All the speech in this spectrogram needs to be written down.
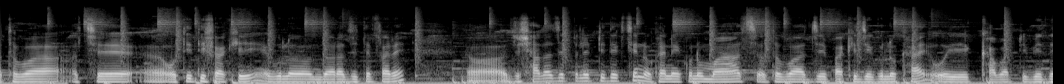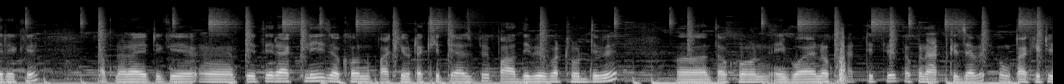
অথবা হচ্ছে অতিথি পাখি, এগুলো ধরা যেতে পারে। যে সাদা যে প্লেটটি দেখছেন, ওখানে কোনো মাছ অথবা যে পাখি যেগুলো খায়, ওই খাবারটি বেঁধে রেখে আপনারা এটিকে পেতে রাখলেই যখন পাখি ওটা খেতে আসবে, পা দেবে বা ঠোঁট দেবে তখন এই ভয়ানক ফাঁদটিতে তখন আটকে যাবে এবং পাখিটি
